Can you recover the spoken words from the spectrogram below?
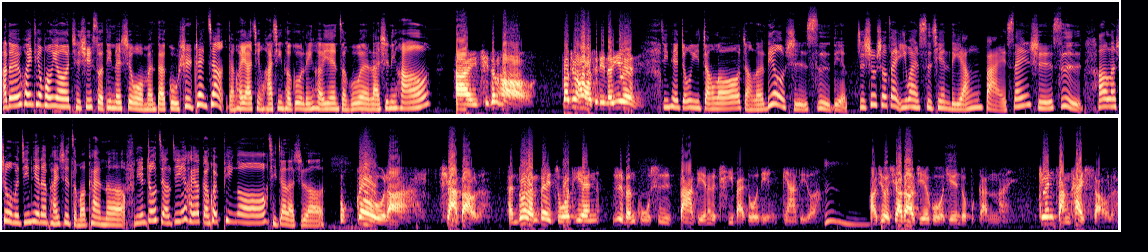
好的，欢迎听众朋友持续锁定的是我们的股市战将，赶快邀请华信投顾林和燕总顾问老师，您好。嗨，齐正好，大家好，我是林德燕。今天终于涨喽，涨了六十四点，指数收在一万四千两百三十四。好，老师，我们今天的盘是怎么看呢？年终奖金还要赶快拼哦，请教老师了。不够啦，吓到了，很多人被昨天日本股市大跌那个七百多点惊掉啊。嗯。啊，结果吓到，结果今天都不敢买。今天涨太少了，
